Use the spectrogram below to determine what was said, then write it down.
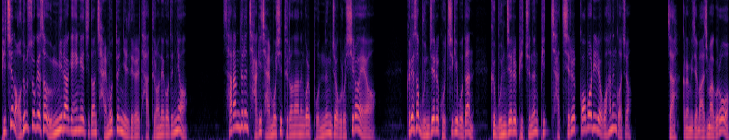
빛은 어둠 속에서 은밀하게 행해지던 잘못된 일들을 다 드러내거든요. 사람들은 자기 잘못이 드러나는 걸 본능적으로 싫어해요. 그래서 문제를 고치기보단 그 문제를 비추는 빛 자체를 꺼버리려고 하는 거죠. 자, 그럼 이제 마지막으로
